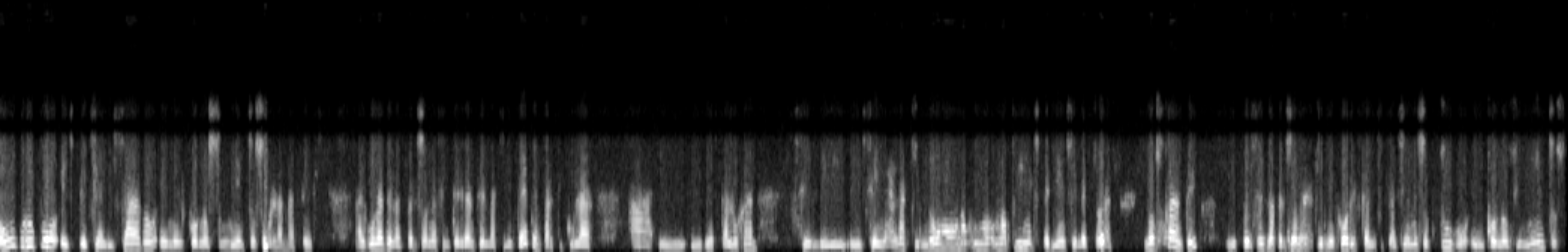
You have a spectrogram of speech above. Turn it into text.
o un grupo especializado en el conocimiento sobre la materia. Algunas de las personas integrantes de la quinteta, en particular a y, Berta Luján, se le eh, señala que no, no, no, tiene experiencia electoral. No obstante, eh, pues es la persona que mejores calificaciones obtuvo en conocimientos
